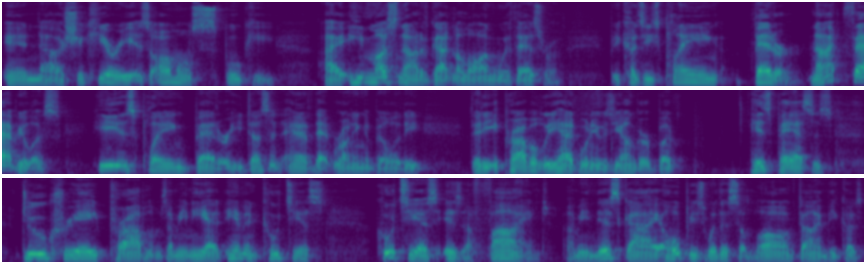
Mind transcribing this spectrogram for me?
in uh, Shaqiri is almost spooky. I, he must not have gotten along with Ezra because he's playing better, not fabulous. He is playing better. He doesn't have that running ability that he probably had when he was younger, but his passes do create problems. I mean, he had him and Koutsias. Koutsias is a find. I mean, this guy, I hope he's with us a long time because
